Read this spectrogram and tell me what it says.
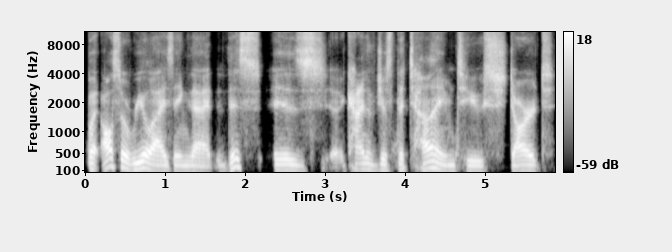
but also realizing that this is uh, kind of just the time to start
